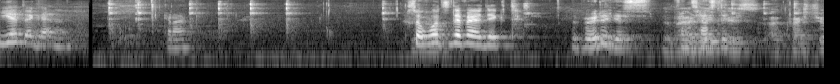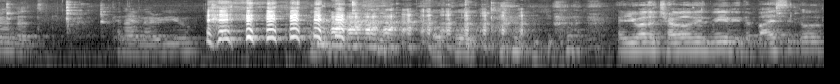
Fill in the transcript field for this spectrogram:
yet again. Can I? So what's the verdict? The verdict is The fantastic. verdict is a question that can I marry you? Oh, cool. and you want to travel with me with a bicycle?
